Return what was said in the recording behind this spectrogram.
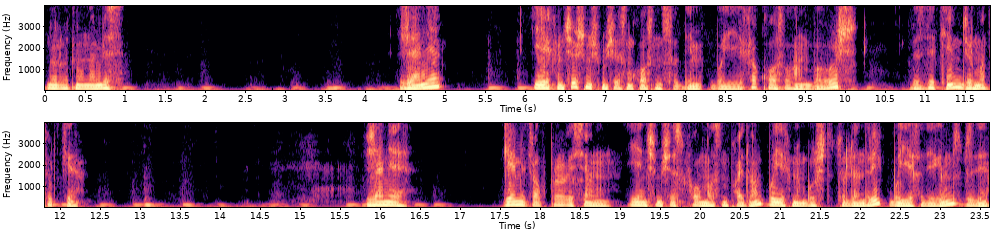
нөл бүтін оннан бес. Және екінші үшінші мүшесінің қосындысы демек b екі қосылған b үш. Бізде тең 24-ке және геометриялық прогрессияның енші мүшесі формуласын пайдаланып b екі мен b үшті түрлендірейік b екі дегеніміз бізде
